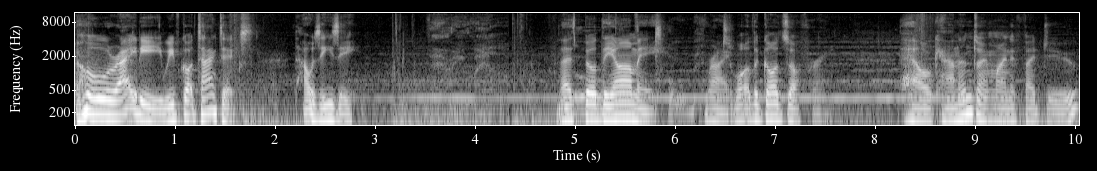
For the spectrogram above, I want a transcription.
Alrighty, we've got tactics. That was easy. Let's build the army. Right, what are the gods offering? Hell cannon, don't mind if I do.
